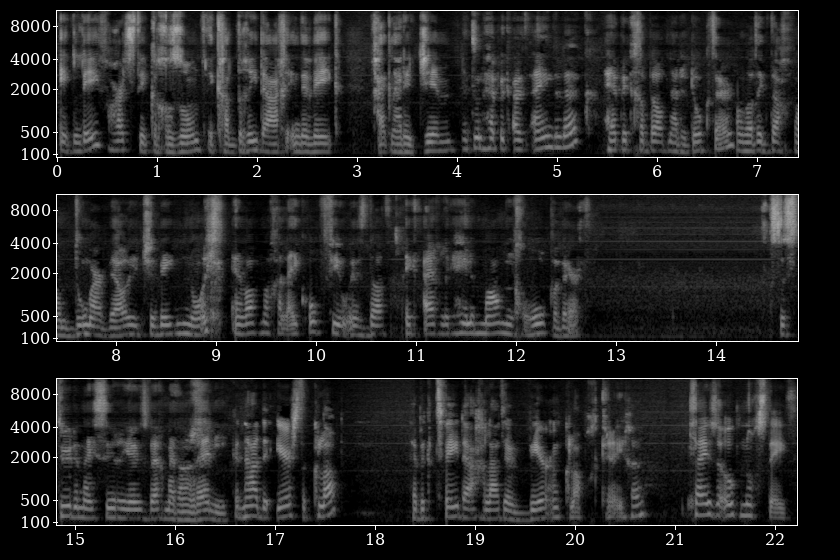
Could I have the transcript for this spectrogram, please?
ik leef hartstikke gezond. Ik ga drie dagen in de week, ga ik naar de gym. En toen heb ik uiteindelijk, heb ik gebeld naar de dokter. Omdat ik dacht van, doe maar wel, je weet nooit. En wat me gelijk opviel is dat ik eigenlijk helemaal niet geholpen werd. Ze stuurde mij serieus weg met een rennie. Na de eerste klap heb ik twee dagen later weer een klap gekregen. Zei ze ook nog steeds:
